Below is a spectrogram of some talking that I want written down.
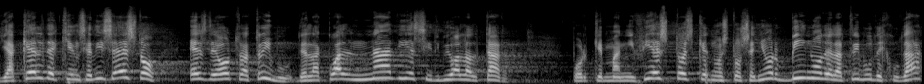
Y aquel de quien se dice esto es de otra tribu, de la cual nadie sirvió al altar, porque manifiesto es que nuestro Señor vino de la tribu de Judá,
